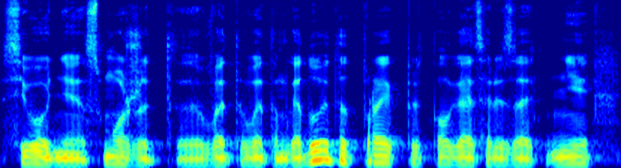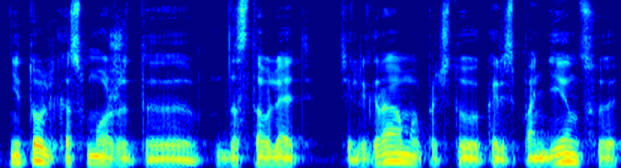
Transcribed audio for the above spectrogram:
сегодня сможет в, это, в этом году этот проект предполагается реализовать, не, не только сможет доставлять телеграммы, почтовую корреспонденцию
